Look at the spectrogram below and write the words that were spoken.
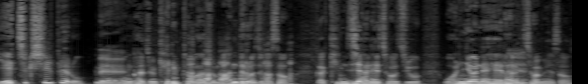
예측 실패로 네. 뭔가 좀 캐릭터가 좀 만들어져서 그러니까 김지한의 저주 원년의 해라는 네. 점에서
